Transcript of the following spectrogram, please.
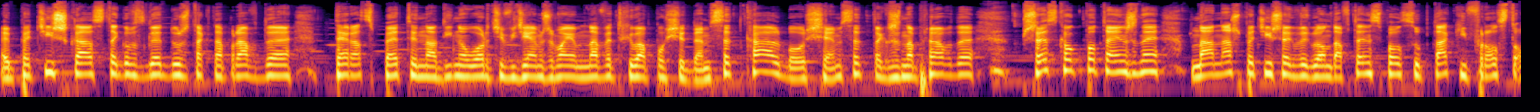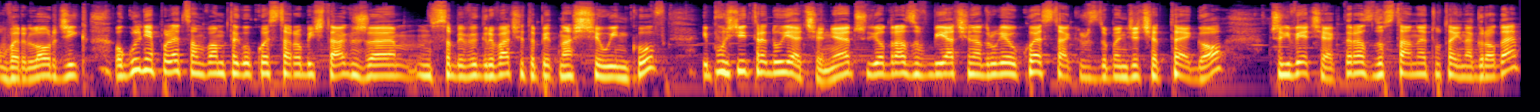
e, peciszka z tego względu, że tak naprawdę teraz pety na Dino Worldzie widziałem, że mają nawet chyba po 700k albo 800, także naprawdę przeskok potężny. Na nasz peciszek wygląda w ten sposób, taki Frost Overlordzik. Ogólnie polecam wam tego questa robić tak, że sobie wygrywacie te 15 winków i później tradujecie, nie? Czyli od razu wbijacie na drugiego questa, jak już zdobędziecie tego. Czyli wiecie, jak teraz dostanę tutaj nagrodę,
